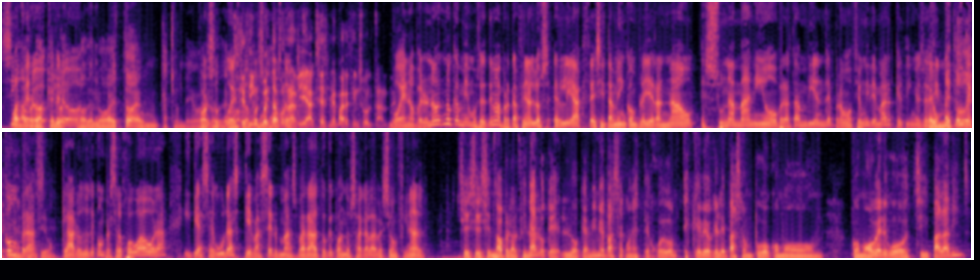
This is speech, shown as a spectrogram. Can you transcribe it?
Sí, bueno, pero, pero, es que lo- pero- lo, de lo esto es un cachondeo. Por ¿eh? De supuesto, Que lo- por 50 por, un Early Access me parece insultante. Bueno, pero no, no cambiemos de tema, porque al final los Early Access y también con Player and Now es una maniobra también de promoción y de marketing. Es decir, un método tú, te de compras, claro, tú te compras el juego ahora y te aseguras que va a ser más barato que cuando salga la versión final. Sí, sí, sí. No, pero al final lo que, lo que a mí me pasa con este juego es que veo que le pasa un poco como, como Overwatch y Paladins,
